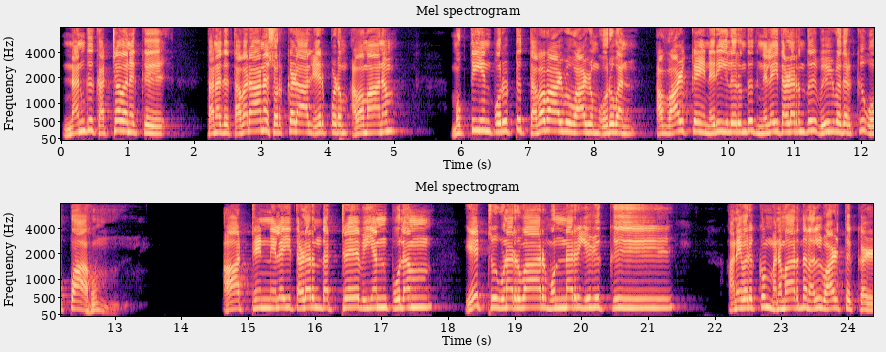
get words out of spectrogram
நன்கு கற்றவனுக்கு தனது தவறான சொற்களால் ஏற்படும் அவமானம் முக்தியின் பொருட்டு தவவாழ்வு வாழும் ஒருவன் அவ்வாழ்க்கை நெறியிலிருந்து நிலை தளர்ந்து வீழ்வதற்கு ஒப்பாகும். ஆற்றின் நிலை தளர்ந்தற்றே வியன் புலம் ஏற்று உணர்வார் முன்னர் இழுக்கு. அனைவருக்கும் மனமார்ந்த நல்வாழ்த்துக்கள்.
